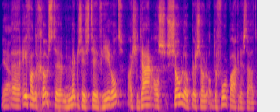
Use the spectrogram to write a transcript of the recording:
Ja. Een van de grootste magazines ter wereld. Als je daar als solo-persoon op de voorpagina staat,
